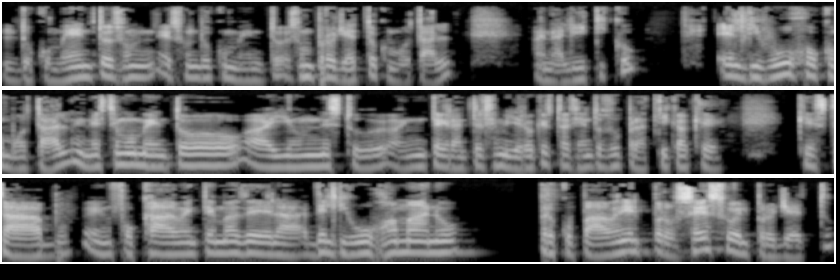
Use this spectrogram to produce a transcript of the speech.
el, documento es un, es un documento, es un proyecto como tal, analítico. El dibujo como tal, en este momento hay un estudio, hay un integrante del semillero que está haciendo su práctica que, que está enfocado en temas de la, del dibujo a mano, preocupado en el proceso del proyecto.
